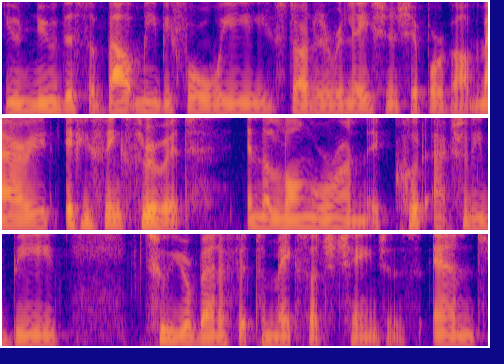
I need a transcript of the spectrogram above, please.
you knew this about me before we started a relationship or got married, if you think through it in the long run, it could actually be to your benefit to make such changes. And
